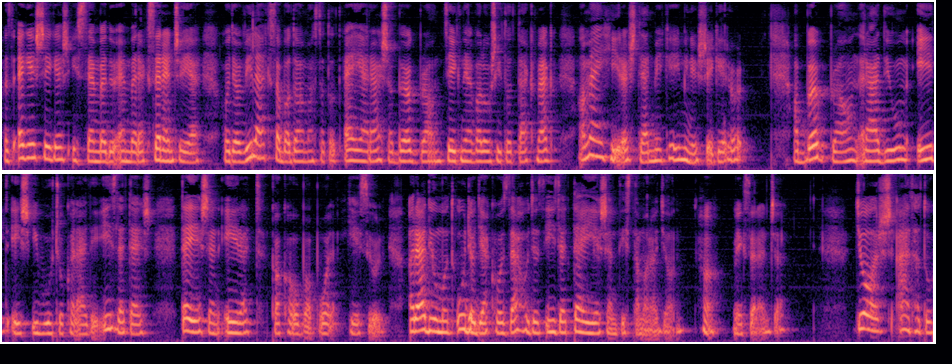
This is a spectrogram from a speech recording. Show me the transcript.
Az egészséges és szenvedő emberek szerencséje, hogy a világ szabadalmaztatott eljárás a Brown cégnél valósították meg, amely híres termékei minőségéről a Burke Brown rádium ét és ivó csokoládé ízletes, teljesen érett kakaóbabból készül. A rádiumot úgy adják hozzá, hogy az íze teljesen tiszta maradjon. Ha, még szerencse. Gyors, átható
